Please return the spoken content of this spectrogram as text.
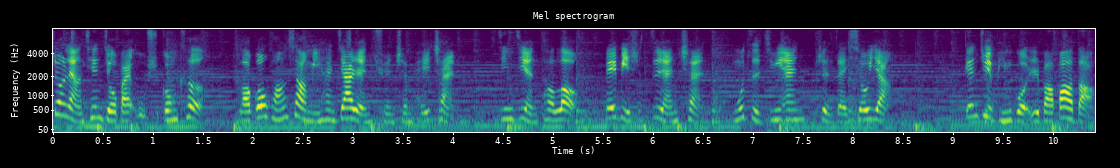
重两千九百五十公克。老公黄晓明和家人全程陪产。经纪人透露，baby 是自然产，母子均安，正在休养。根据苹果日报报道，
